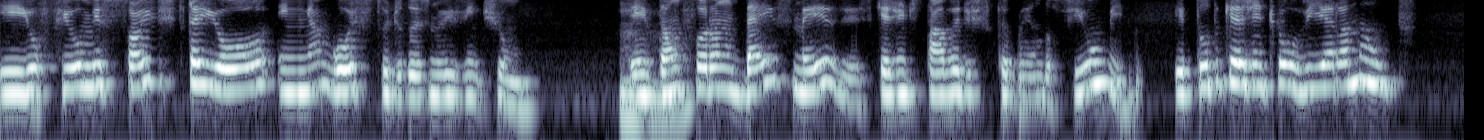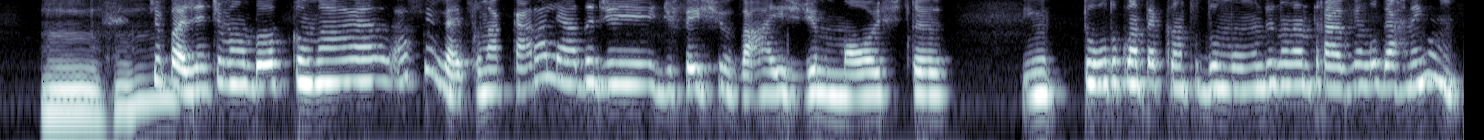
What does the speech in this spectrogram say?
e o filme só estreou em agosto de 2021. Então, Uhum. foram 10 meses que a gente estava distribuindo o filme, e tudo que a gente ouvia era não. Tipo, Uhum. a gente mandou para uma, assim, velho, para uma caralhada de, de festivais, de mostra, em tudo quanto é canto do mundo e não entrava em lugar nenhum.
